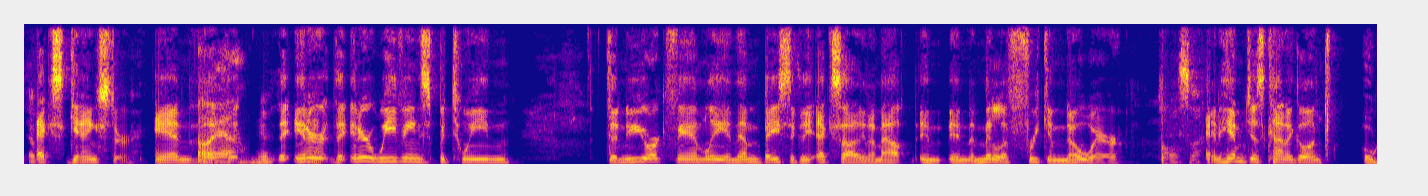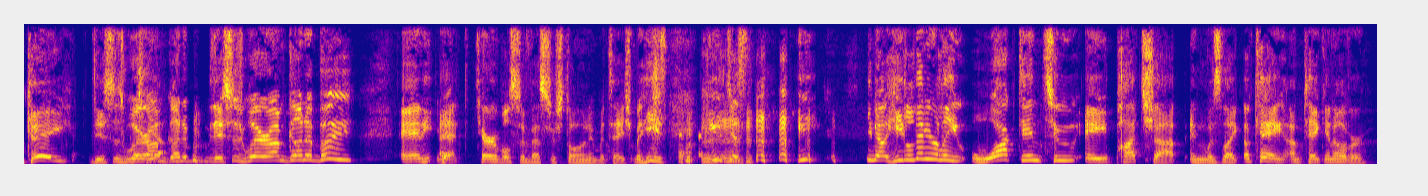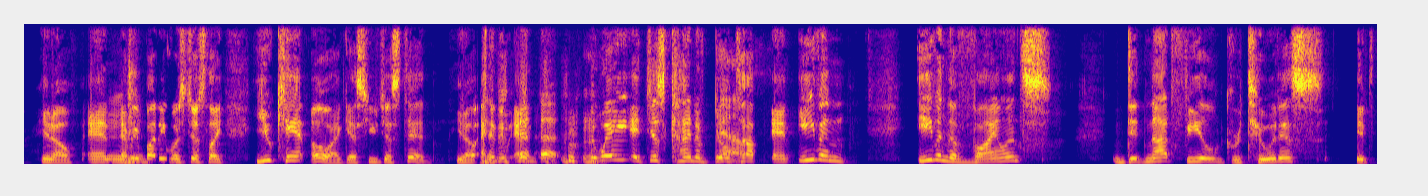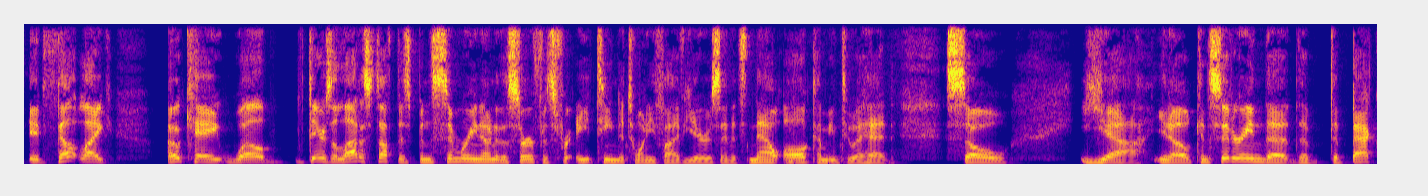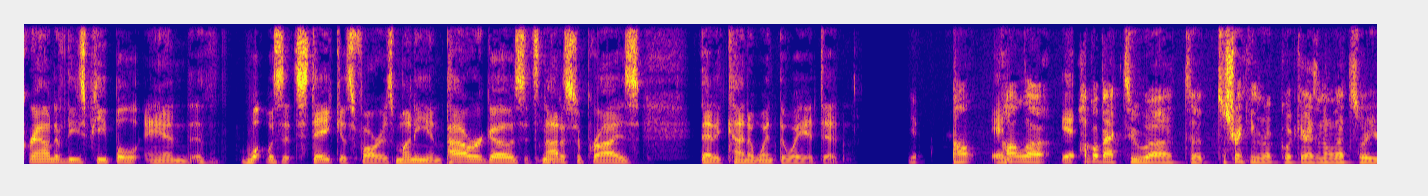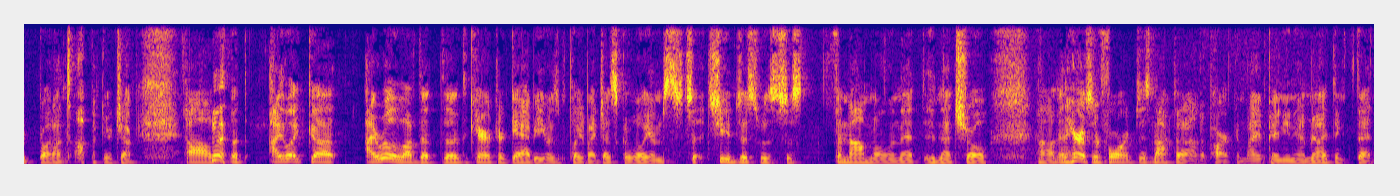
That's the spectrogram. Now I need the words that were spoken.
Yep. ex gangster, and the, Oh, yeah. the, the inner the interweavings between the New York family and them basically exiling him out in in the middle of freaking nowhere Tulsa. and him just kind of going, "Okay, this is where Yeah. I'm gonna. be This is where I'm gonna be." And he, Yeah. uh, terrible Sylvester Stallone imitation, but he's he just he, you know, he literally walked into a pot shop and was like, "Okay, I'm taking over," you know, and Mhm. everybody was just like, "You can't." Oh, I guess you just did, you know, and, and the way it just kind of built Yeah. up, and even even the violence did not feel gratuitous. It it felt like okay, well, there's a lot of stuff that's been simmering under the surface for 18 to 25 years, and it's now all coming to a head. So, yeah, you know, considering the the the background of these people and uh, what was at stake as far as money and power goes, it's not a surprise that it kind of went the way it did. Yeah, I'll And- I'll uh, yeah. I'll go back to, uh, to to shrinking real quick, guys. I know that's where you brought on topic here, Chuck. Um, but I like uh, I really love that the, the character Gabby was played by Jessica Williams. She just was just phenomenal in that in that show, um, and Harrison Ford just knocked it out of the park, in my opinion. I mean, I think that,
